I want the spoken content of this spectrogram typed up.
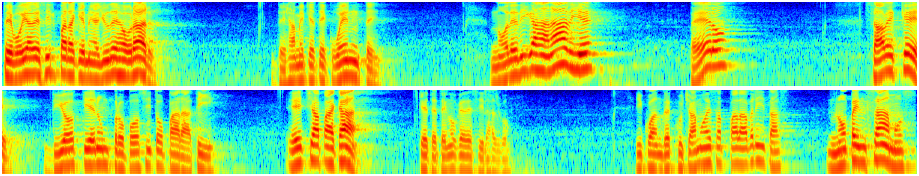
Te voy a decir para que me ayudes a orar. Déjame que te cuente. No le digas a nadie, pero ¿sabes qué? Dios tiene un propósito para ti. Echa para acá que te tengo que decir algo. Y cuando escuchamos esas palabritas, no pensamos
